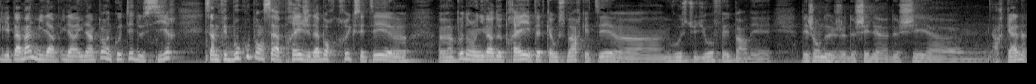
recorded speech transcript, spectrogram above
il est pas mal, mais il a, il, a, il a un peu un côté de cire. Ça me fait beaucoup penser Prey. J'ai d'abord cru que c'était euh, euh, un peu dans l'univers de Prey et peut-être qu'Housemark était euh, un nouveau studio fait par des, des gens de, chez, de chez euh, Arkane.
